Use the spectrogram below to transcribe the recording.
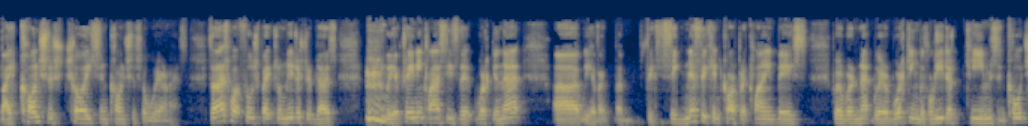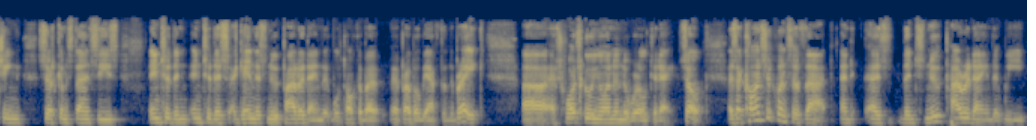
by conscious choice and conscious awareness. So that's what full spectrum leadership does. we have training classes that work in that. Uh, we have a, a, significant corporate client base where we're, not, we're working with leader teams and coaching circumstances into the into this again this new paradigm that we'll talk about uh, probably after the break uh, as what's going on in the world today. So, as a consequence of that, and as this new paradigm that we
